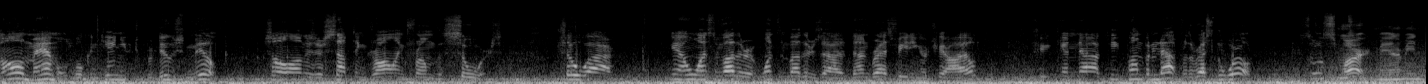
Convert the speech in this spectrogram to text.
all mammals will continue to produce milk so long as there's something drawing from the source. So, uh, you know, once the mother, once the mother's uh, done breastfeeding her child, she can uh, keep pumping it out for the rest of the world. So smart, man. I mean,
